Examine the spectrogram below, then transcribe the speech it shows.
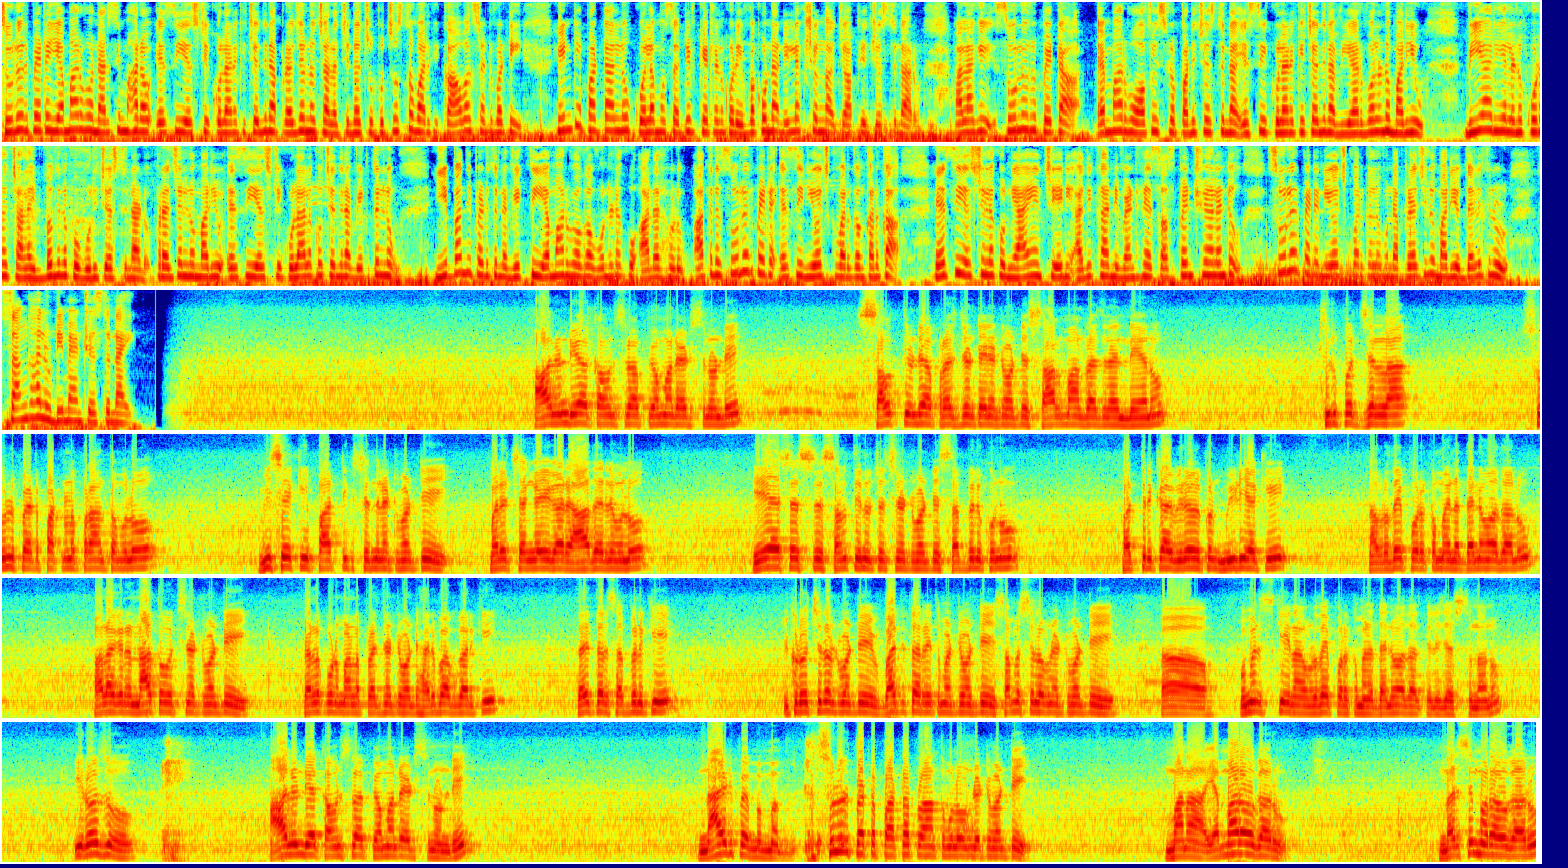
Sullurupeta MRO Narasimharao SC ST కులానికి చెందిన ప్రజలను చాలా చిన్న చూపు చూస్తూ వారికి కావాల్సినటువంటి ఇంటి పట్టాలను కులము సర్టిఫికేట్లను కూడా ఇవ్వకుండా నిర్లక్ష్యంగా జాప్యం చేస్తున్నారు. అలాగే సూలూరుపేట ఎంఆర్ఓ ఆఫీసులో పనిచేస్తున్న ఎస్సీ కులానికి చెందిన వీఆర్ఓలను మరియు వీఆర్ఏలను కూడా చాలా ఇబ్బందులకు గురి చేస్తున్నాడు. ప్రజలను మరియు ఎస్సీ ఎస్టీ కులాలకు చెందిన వ్యక్తులను ఇబ్బంది పెడుతున్న వ్యక్తి ఎంఆర్ఓగా ఉండటకు అనర్హుడు. అతను సూలూరుపేట ఎస్సీ నియోజకవర్గం కనుక ఎస్సీ ఎస్టీలకు న్యాయం చేయని అధికారిని వెంటనే సస్పెండ్ చేయాలంటూ సూలూరుపేట నియోజకవర్గంలో ఉన్న ప్రజలు మరియు దళితులు సంఘాలు డిమాండ్ చేస్తున్నాయి. All India Council of Human Rights నుండి సౌత్ ఇండియా ప్రెసిడెంట్ అయినటువంటి సాల్మాన్ రాజు నేను తిరుపతి జిల్లా సూళ్ళుపేట పట్టణ ప్రాంతంలో విసేకి పార్టీకి చెందినటువంటి మరి చెంగయ్య గారి ఆధ్వర్యంలో ఏఎస్ఎస్ సమితి నుంచి వచ్చినటువంటి సభ్యులకును పత్రికా విలేకరులకు మీడియాకి నా హృదయపూర్వకమైన ధన్యవాదాలు. అలాగే నాతో వచ్చినటువంటి పెళ్ళకూడ మండల ప్రజనటువంటి హరిబాబు గారికి తదితర సభ్యులకి ఇక్కడ వచ్చినటువంటి బాధ్యతారహితమైనటువంటి సమస్యలో ఉన్నటువంటి ఉమెన్స్కి నా హృదయపూర్వకమైన ధన్యవాదాలు తెలియజేస్తున్నాను. ఈరోజు All India Council of Human Rights నుండి నాయుడిపై సులూరుపేట పట్టణ ప్రాంతంలో ఉండేటువంటి మన ఎంఆర్ఓ గారు నరసింహారావు గారు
